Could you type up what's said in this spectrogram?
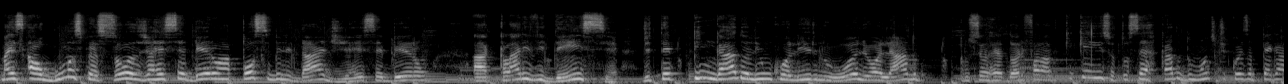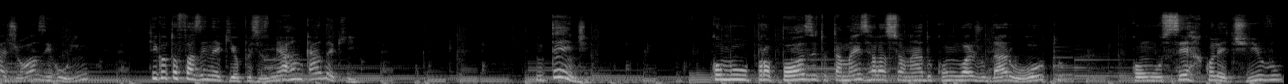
Mas algumas pessoas já receberam a possibilidade, já receberam a clarividência de ter pingado ali um colírio no olho, olhado para o seu redor e falado: o que, que é isso? Eu estou cercado de um monte de coisa pegajosa e ruim. O que, que eu estou fazendo aqui? Eu preciso me arrancar daqui. Entende? Como o propósito está mais relacionado com o ajudar o outro, com o ser coletivo,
